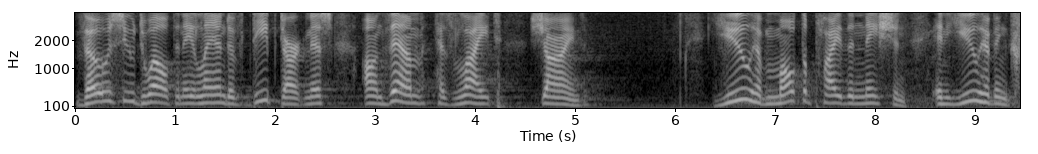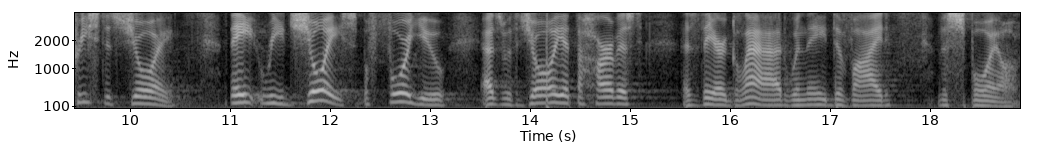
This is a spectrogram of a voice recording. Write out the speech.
Those who dwelt in a land of deep darkness, on them has light shined. You have multiplied the nation, and you have increased its joy. They rejoice before you as with joy at the harvest, as they are glad when they divide the spoil.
